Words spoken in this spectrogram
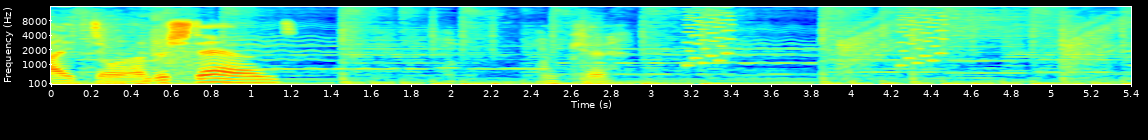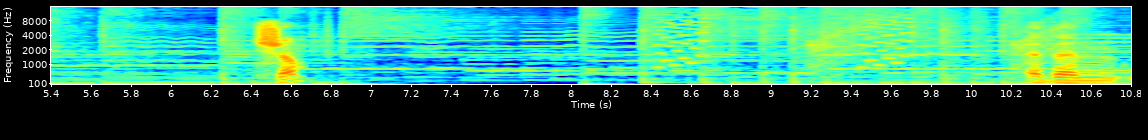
I don't understand. Okay. And then...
